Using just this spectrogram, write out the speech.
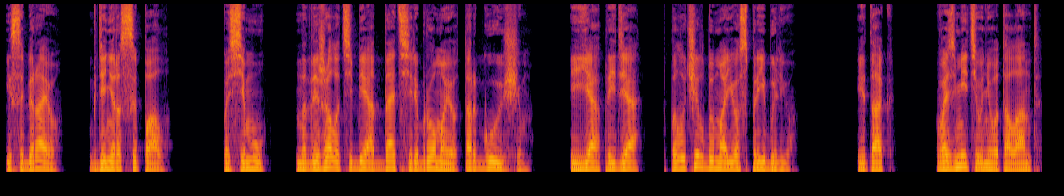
и собираю, где не рассыпал. Посему надлежало тебе отдать серебро мое торгующим, и я, придя, получил бы мое с прибылью. Итак, возьмите у него талант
